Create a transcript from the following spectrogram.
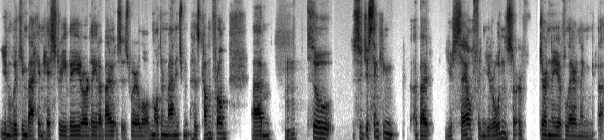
you know looking back in history there or thereabouts is where a lot of modern management has come from. Um, mm-hmm. so so just thinking about yourself and your own sort of journey of learning. Uh,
